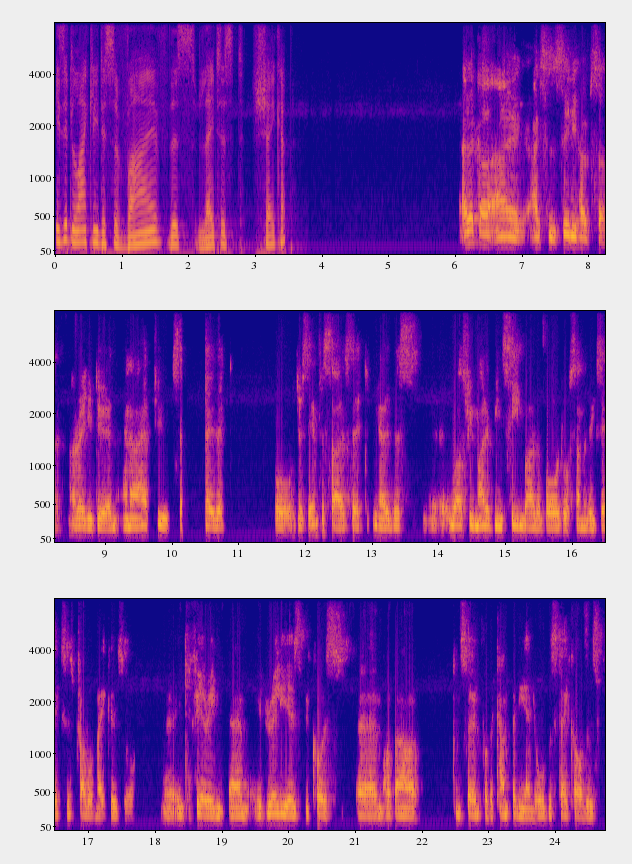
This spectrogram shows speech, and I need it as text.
Is it likely to survive this latest shakeup? Alec, I, I sincerely hope so. I really do. And, and I have to say that, or just emphasize that, you know, this, uh, whilst we might have been seen by the board or some of the execs as troublemakers or interfering, um, it really is because um, of our concern for the company and all the stakeholders.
